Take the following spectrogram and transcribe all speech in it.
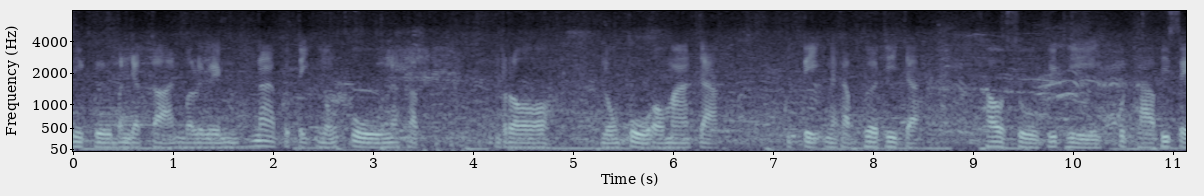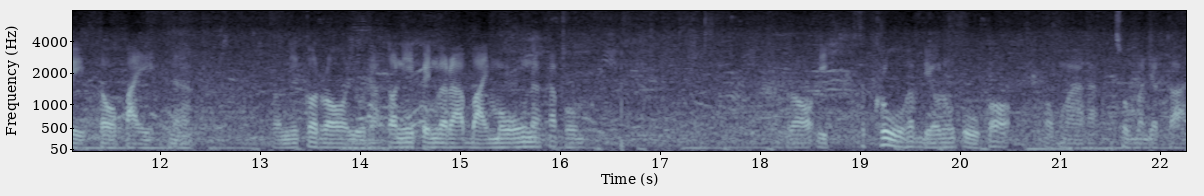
นี่คือบรรยากาศบริเวณหน้ากุฏิหลวงปู่นะครับ รอหลวงปู่ออกมาจากกุฏินะครับ เพื่อที่จะเข้าสู่พิธีพุทธาพิเศษต่อไปนะตอนนี้ก็รออยู่นะตอนนี้เป็นเวลาบ่ายโมงนะครับผม รออีกสักครู่ครับ เดี๋ยวหลวงปู่ก็ออกมาครับชมบรรยากาศ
